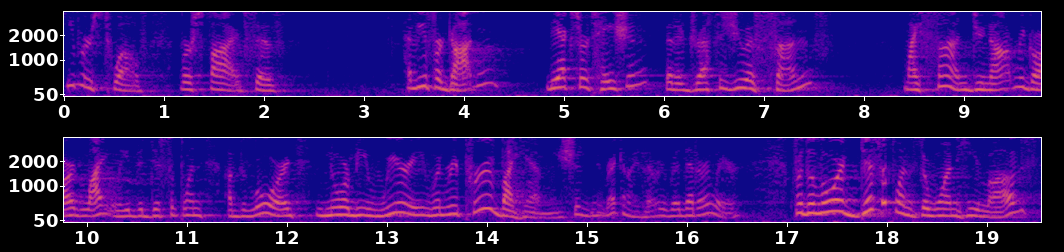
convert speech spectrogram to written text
Hebrews 12, verse 5 says, Have you forgotten the exhortation that addresses you as sons? My son, do not regard lightly the discipline of the Lord, nor be weary when reproved by him. You should recognize that. We read that earlier. For the Lord disciplines the one he loves,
